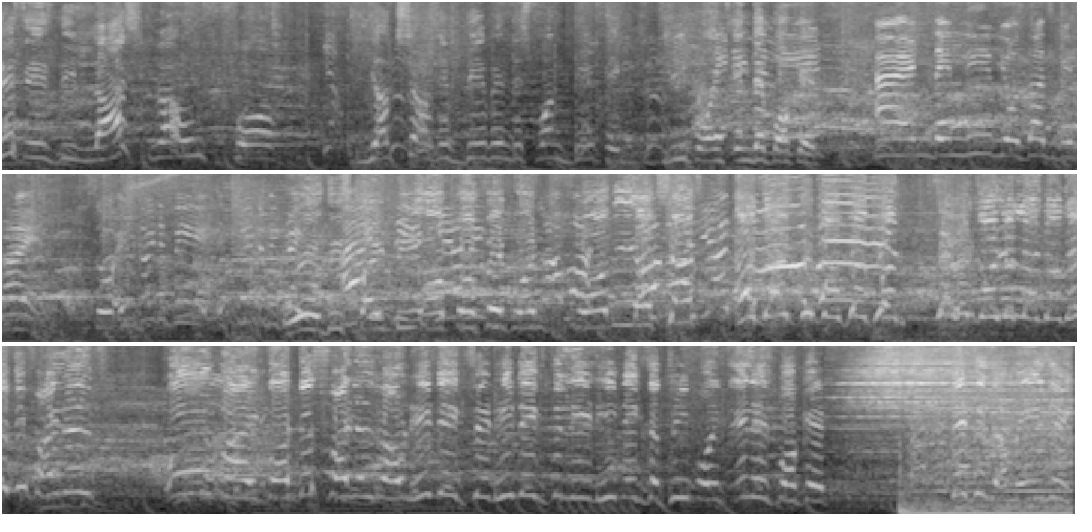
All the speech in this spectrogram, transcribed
this is the last round for Yakshas. If they win this one, they take three points in their pocket. And they leave Yodhas behind. So it's going to be, it's going to be great. Oh, this might be a perfect one for the Come on, Yakshas. Yakshas. And that's the perfect one. Seven golden letters in the finals. Oh my god, this final round, he takes it, he takes the lead, he takes the three points in his pocket. This is amazing.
